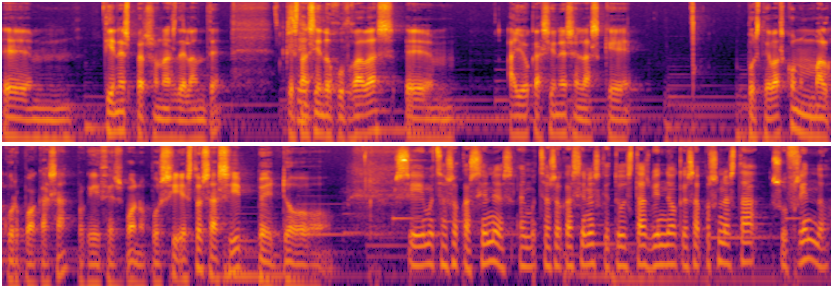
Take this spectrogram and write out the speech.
em, tienes personas delante que están siendo juzgadas. Em, hay ocasiones en las que pues te vas con un mal cuerpo a casa porque dices, bueno, pues sí, esto es así, pero... Sí, muchas ocasiones. Hay muchas ocasiones que tú estás viendo que esa persona está sufriendo,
